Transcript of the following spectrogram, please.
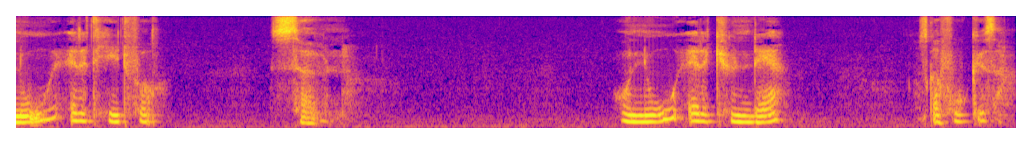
nå er det tid for søvn. Og nå er det kun det som skal ha fokuset.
